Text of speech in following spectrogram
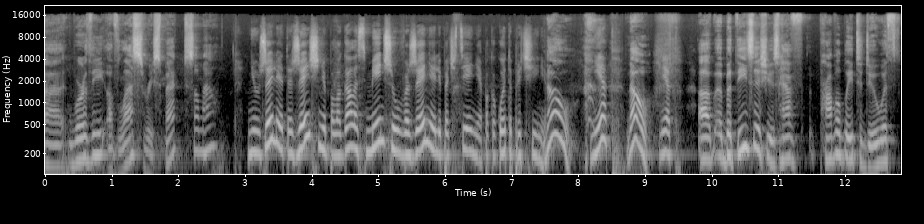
uh, worthy of less respect somehow? Неужели этой женщине полагалось меньше уважения или почтения по какой-то причине? No, Нет, no. нет. Uh, but these issues have probably to do with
